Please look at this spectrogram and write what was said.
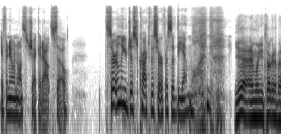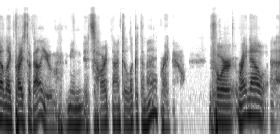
if anyone wants to check it out. So certainly, you just cracked the surface of the M1. Yeah. And when you're talking about like price to value, I mean, it's hard not to look at the Mac right now. For right now, uh,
